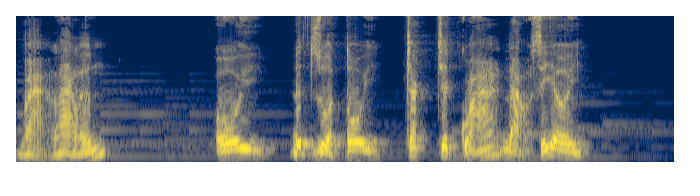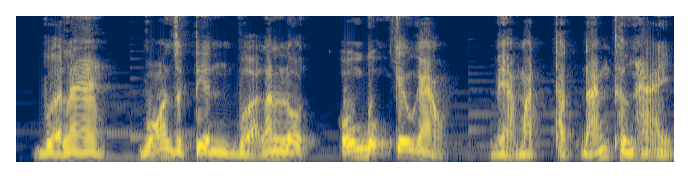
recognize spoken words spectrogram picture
và la lớn. Ôi, đứt ruột tôi, chắc chết quá, đạo sĩ ơi! Vừa la, võ dực tiên vừa lăn lộn, ôm bụng kêu gào, vẻ mặt thật đáng thương hại.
